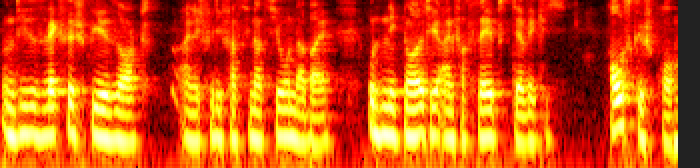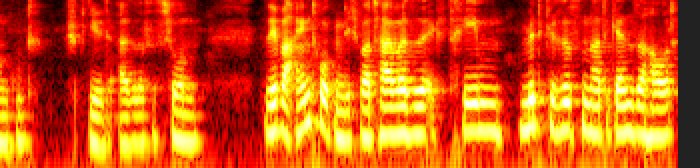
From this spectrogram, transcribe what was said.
Und dieses Wechselspiel sorgt eigentlich für die Faszination dabei. Und Nick Nolte einfach selbst, der wirklich ausgesprochen gut spielt. Also das ist schon sehr beeindruckend. Ich war teilweise extrem mitgerissen, hatte Gänsehaut.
